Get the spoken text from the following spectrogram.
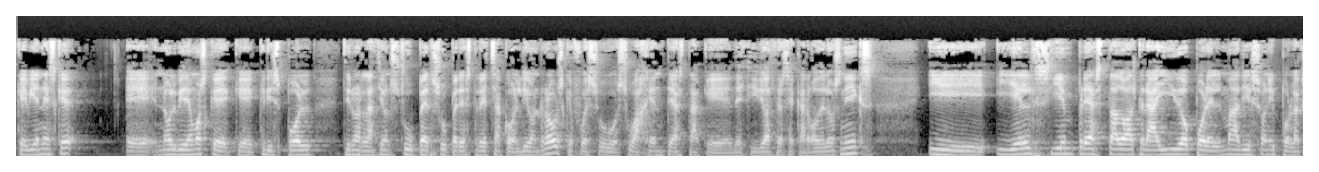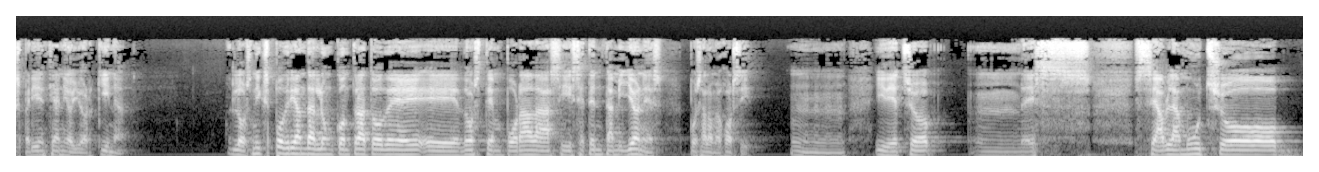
que viene es que eh, no olvidemos que, Chris Paul tiene una relación súper, súper estrecha con Leon Rose, que fue su, agente hasta que decidió hacerse cargo de los Knicks. Y, él siempre ha estado atraído por el Madison y por la experiencia neoyorquina. ¿Los Knicks podrían darle un contrato de eh, dos temporadas y 70 millones? Pues a lo mejor sí. Mm, y de hecho, mm, es, se habla mucho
